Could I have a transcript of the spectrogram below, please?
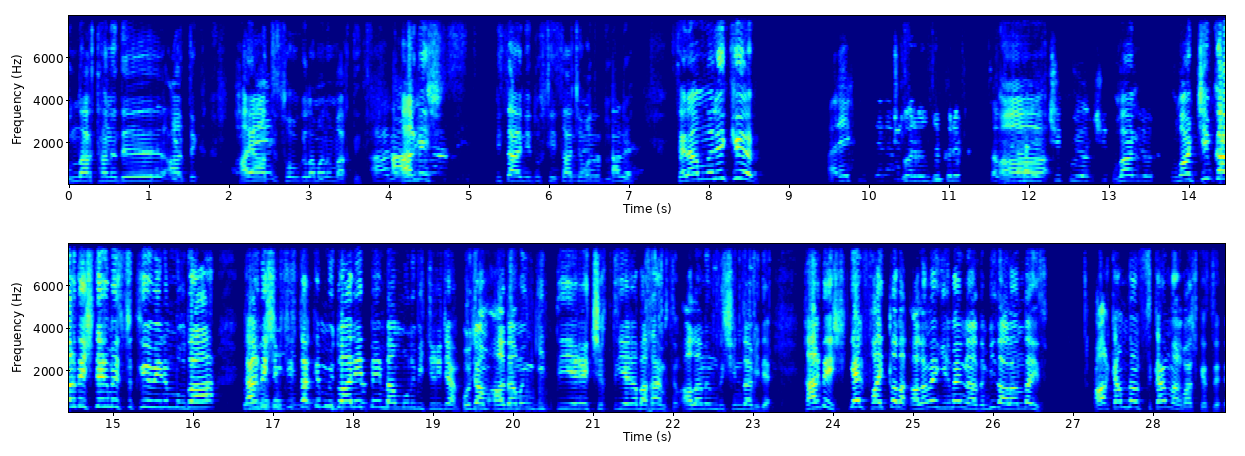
Bunlar tanıdı. Artık hayatı sorgulamanın vakti. Abi, Kardeş bir saniye dur sesi açamadım dur Abi. dur. Selamünaleyküm. Aleykümselam. Var hızlı kırık. Aa, Aa, çıkmıyor. çıkmıyor. Ulan ulan kim kardeşlerime sıkıyor benim burada? Kardeşim siz takım müdahale etmeyin ben bunu bitireceğim. Hocam adamın gittiği yere çıktığı yere bakar mısın? Alanın dışında bir de. Kardeş gel fightla bak alana girmen lazım. Biz alandayız. Arkamdan sıkan var başkası.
